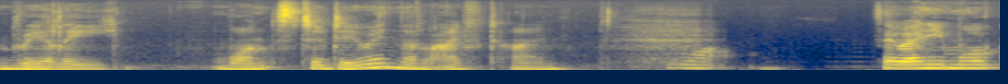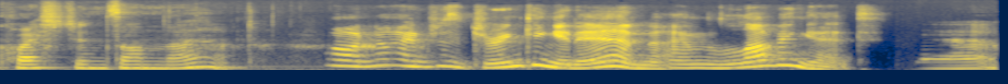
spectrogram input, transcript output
really wants to do in the lifetime. Wow. So any more questions on that? Oh no, I'm just drinking it in. I'm loving it. Yeah.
